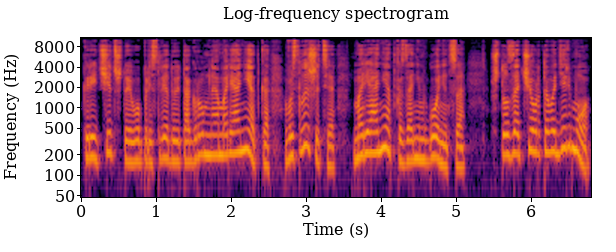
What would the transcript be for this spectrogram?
Кричит, что его преследует огромная марионетка. Вы слышите? Марионетка за ним гонится. Что за чертово дерьмо?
